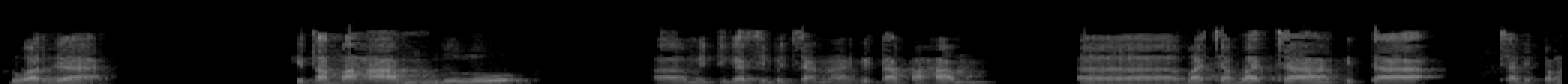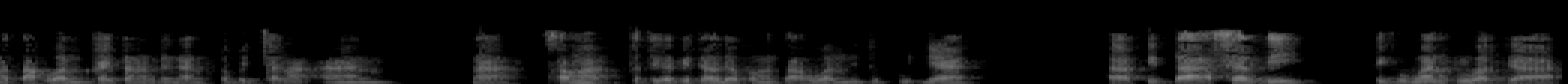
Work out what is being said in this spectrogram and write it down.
keluarga. Kita paham dulu uh, mitigasi bencana, kita paham baca-baca, kita cari pengetahuan kaitan dengan kebencanaan. Nah, sama ketika kita ada pengetahuan itu punya, eh, kita share di lingkungan keluarga.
